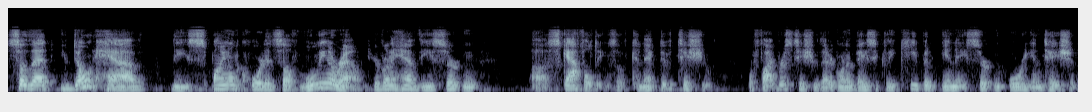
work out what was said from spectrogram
so that you don't have the spinal cord itself moving around. You're going to have these certain uh, scaffoldings of connective tissue or fibrous tissue that are going to basically keep it in a certain orientation,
